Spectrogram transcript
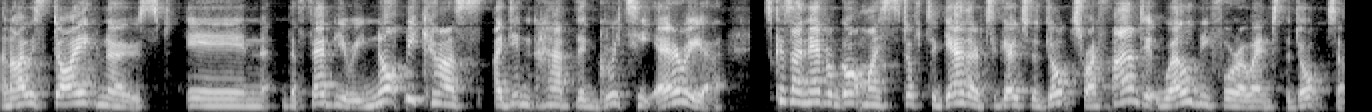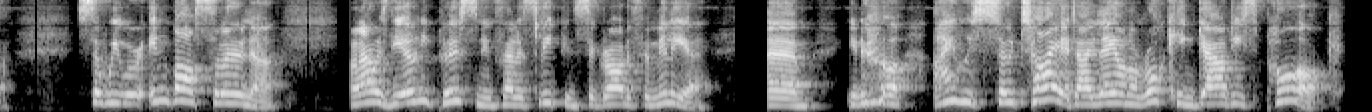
And I was diagnosed in the February, not because I didn't have the gritty area. It's because I never got my stuff together to go to the doctor. I found it well before I went to the doctor. So we were in Barcelona, and I was the only person who fell asleep in Sagrada Familia. Um, you know, I was so tired. I lay on a rock in Gaudí's Park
